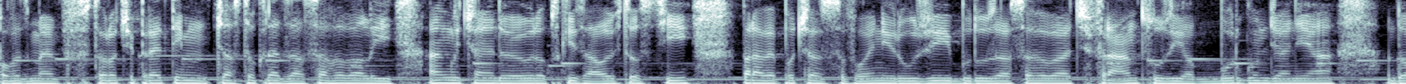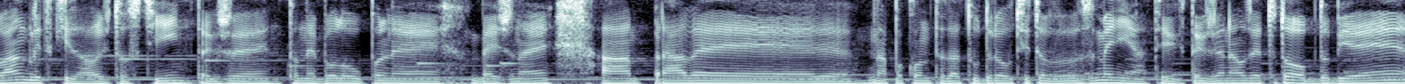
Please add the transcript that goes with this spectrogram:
povedzme v storočí predtým častokrát zasahovali Angličania do európskych záležitostí práve počas vojny rúži budú zasahovať Francúzi alebo Burgundiania do anglických záležitostí, takže to nebolo úplne bežné a práve napokon teda Tudrovci to zmenia. Takže naozaj toto obdobie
